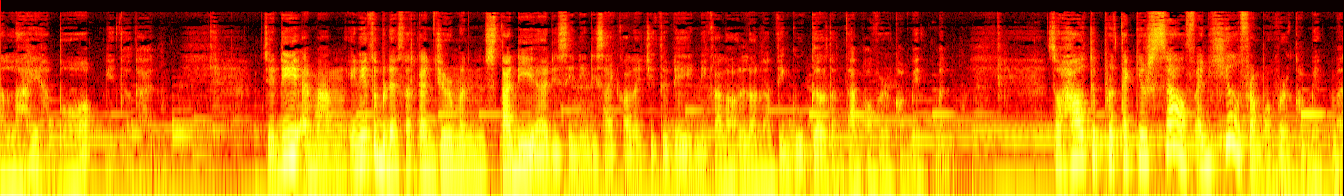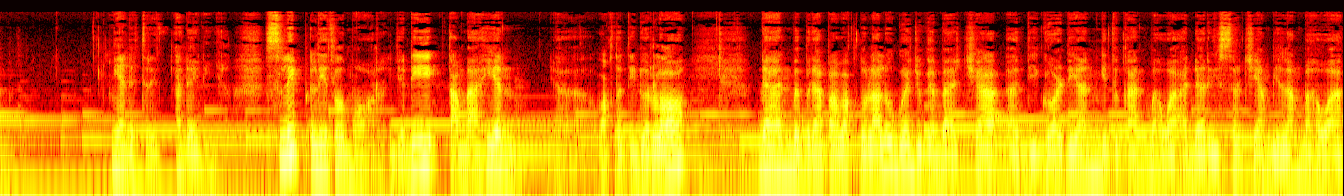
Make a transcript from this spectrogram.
lelah ya Bo gitu kan. Jadi emang ini tuh berdasarkan German study ya di sini di Psychology Today ini kalau lo nanti Google tentang overcommitment. So how to protect yourself and heal from overcommitment? Ini ada cerita ada ininya. Sleep a little more. Jadi tambahin ya, waktu tidur lo. Dan beberapa waktu lalu gue juga baca uh, di Guardian gitu kan bahwa ada research yang bilang bahwa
